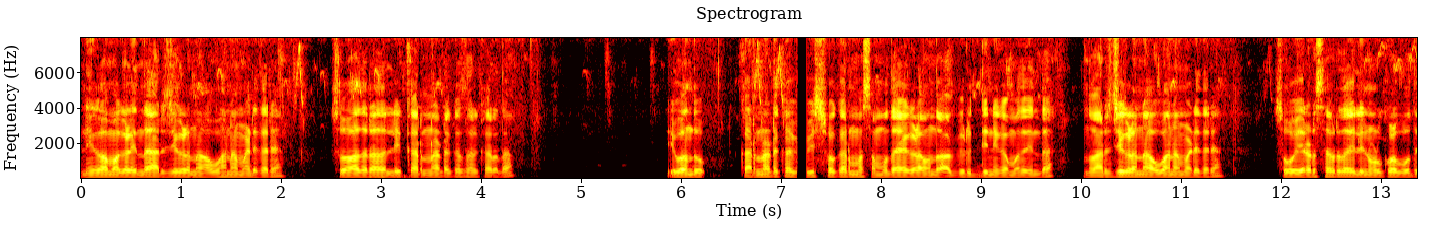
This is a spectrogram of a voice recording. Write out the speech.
ನಿಗಮಗಳಿಂದ ಅರ್ಜಿಗಳನ್ನು ಆಹ್ವಾನ ಮಾಡಿದ್ದಾರೆ. ಸೊ ಅದರಲ್ಲಿ ಕರ್ನಾಟಕ ಸರ್ಕಾರದ ಈ ಒಂದು ಕರ್ನಾಟಕ ವಿಶ್ವಕರ್ಮ ಸಮುದಾಯಗಳ ಒಂದು ಅಭಿವೃದ್ಧಿ ನಿಗಮದಿಂದ ಒಂದು ಅರ್ಜಿಗಳನ್ನು ಆಹ್ವಾನ ಮಾಡಿದ್ದಾರೆ. ಸೊ ಎರಡು ಸಾವಿರದ ಇಲ್ಲಿ ನೋಡ್ಕೊಳ್ಬೋದು,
